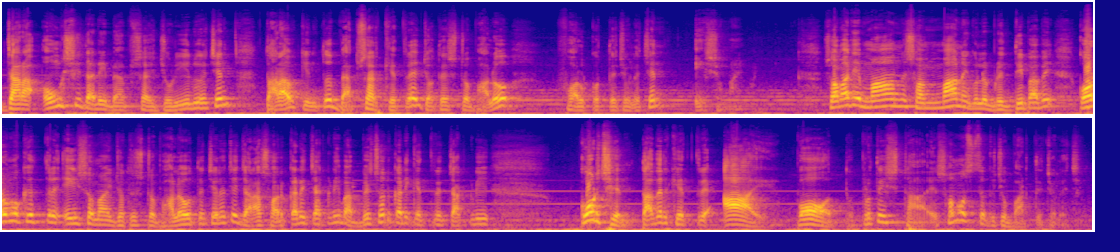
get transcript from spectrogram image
যারা অংশীদারি ব্যবসায় জড়িয়ে রয়েছেন, তারাও কিন্তু ব্যবসার ক্ষেত্রে যথেষ্ট ভালো ফল করতে চলেছেন এই সময়। সমাজে মান, সম্মান এগুলো বৃদ্ধি পাবে। কর্মক্ষেত্রে এই সময় যথেষ্ট ভালো হতে চলেছে। যারা সরকারি চাকরি বা বেসরকারি ক্ষেত্রে চাকরি করছেন, তাদের ক্ষেত্রে আয়, পদ, প্রতিষ্ঠা সমস্ত কিছু বাড়তে চলেছে।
